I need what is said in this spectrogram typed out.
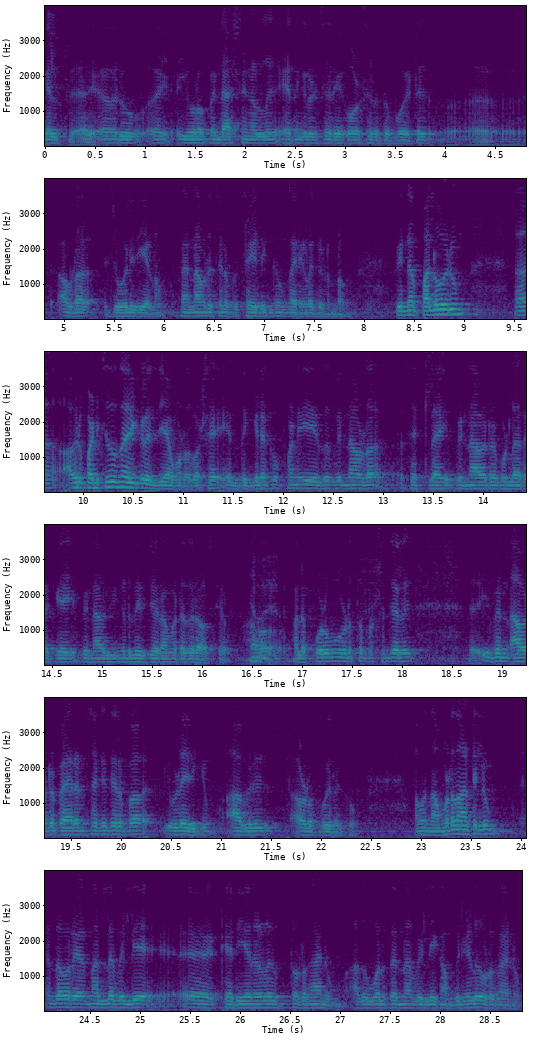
ഗൾഫ് ഒരു യൂറോപ്യൻ രാഷ്ട്രങ്ങളിൽ ഏതെങ്കിലും ഒരു ചെറിയ കോഴ്സ് എടുത്ത് പോയിട്ട് അവിടെ ജോലി ചെയ്യണം. കാരണം അവിടെ ചിലപ്പോൾ സൈഡ് ഇൻകം കാര്യങ്ങളൊക്കെ ഉണ്ടാവും. പിന്നെ പലരും അവർ പഠിച്ചതൊന്നും ആയിരിക്കില്ല ചെയ്യാൻ പോണത്. പക്ഷേ എന്തെങ്കിലുമൊക്കെ പണി ചെയ്ത് പിന്നെ അവിടെ സെറ്റിലായി പിന്നെ അവരുടെ പിള്ളേരൊക്കെ ആയി. പിന്നെ അവർക്ക് ഇങ്ങോട്ട് തിരിച്ചു വരാൻ പറ്റാത്തൊരവസ്ഥയാവും അപ്പോൾ പലപ്പോഴും ഇവിടുത്തെ പ്രശ്നം വെച്ചാൽ ഇവൻ അവരുടെ പേരൻസൊക്കെ ചിലപ്പോൾ ഇവിടെ ഇരിക്കും. അവർ അവിടെ പോയി നിൽക്കും. അപ്പോൾ നമ്മുടെ നാട്ടിലും എന്താ പറയുക നല്ല വലിയ കരിയറുകൾ തുടങ്ങാനും അതുപോലെ തന്നെ വലിയ കമ്പനികൾ തുടങ്ങാനും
